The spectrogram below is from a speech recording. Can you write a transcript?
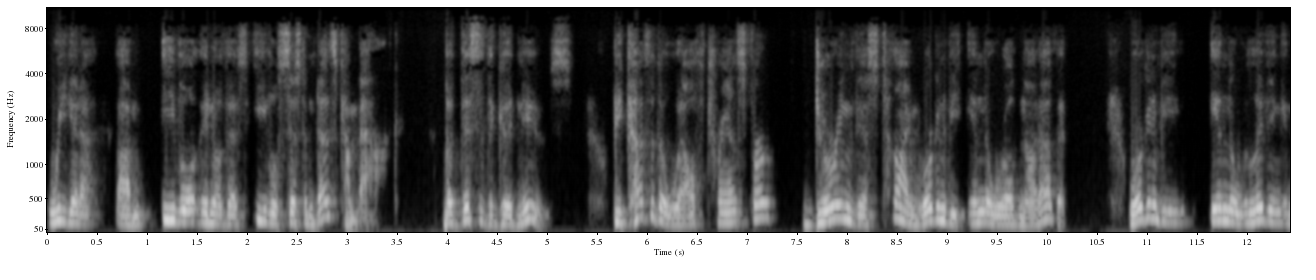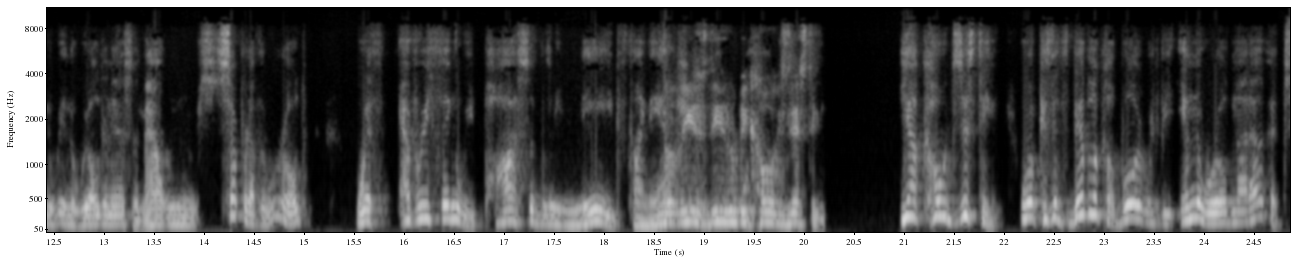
We get a um, evil, you know, this evil system does come back. But this is the good news. Because of the wealth transfer during this time, we're going to be in the world, not of it. We're going to be in the living in, in the wilderness, the mountains, separate of the world, with everything we possibly need financially. So these these will be coexisting. Yeah, coexisting. Well, because it's biblical. We're to be in the world, not of it.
